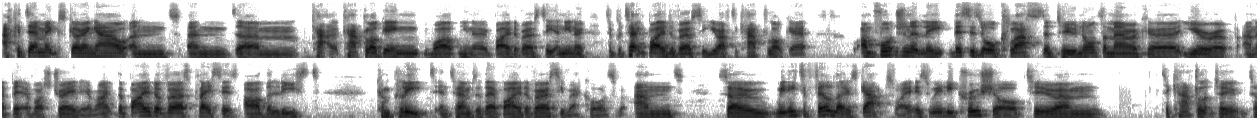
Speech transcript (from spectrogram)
academics going out and and um, ca cataloging well you know biodiversity and you know to protect biodiversity you have to catalog it unfortunately this is all clustered to north america europe and a bit of australia right the biodiverse places are the least complete in terms of their biodiversity records and so we need to fill those gaps right it's really crucial to um to catalog to, to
